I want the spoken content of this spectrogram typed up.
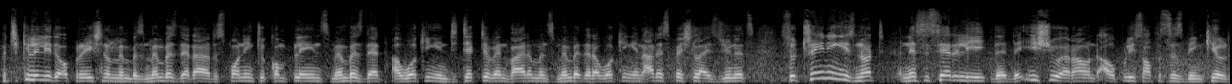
particularly the operational members, members that are responding to complaints, members that are working in detective environments, members that are working in other specialized units. So training is not necessarily the, the issue around our police officers being killed.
